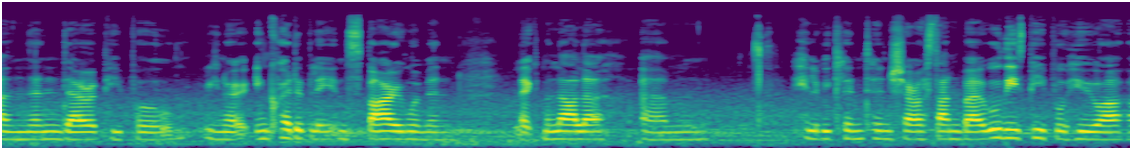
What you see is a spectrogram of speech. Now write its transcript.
And then there are people, you know, incredibly inspiring women like Malala, um, Hillary Clinton, Sheryl Sandberg, all these people who are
